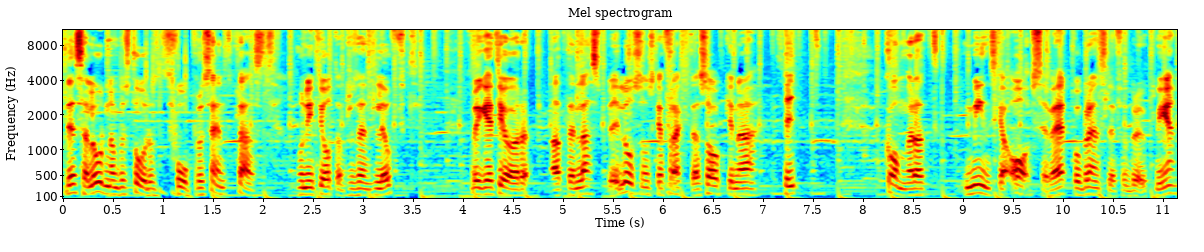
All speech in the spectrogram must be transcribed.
Dessa lådorna består av 2% plast och 98% luft. Vilket gör att en lastbil som ska frakta sakerna hit kommer att minska avsevärt på bränsleförbrukningen.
